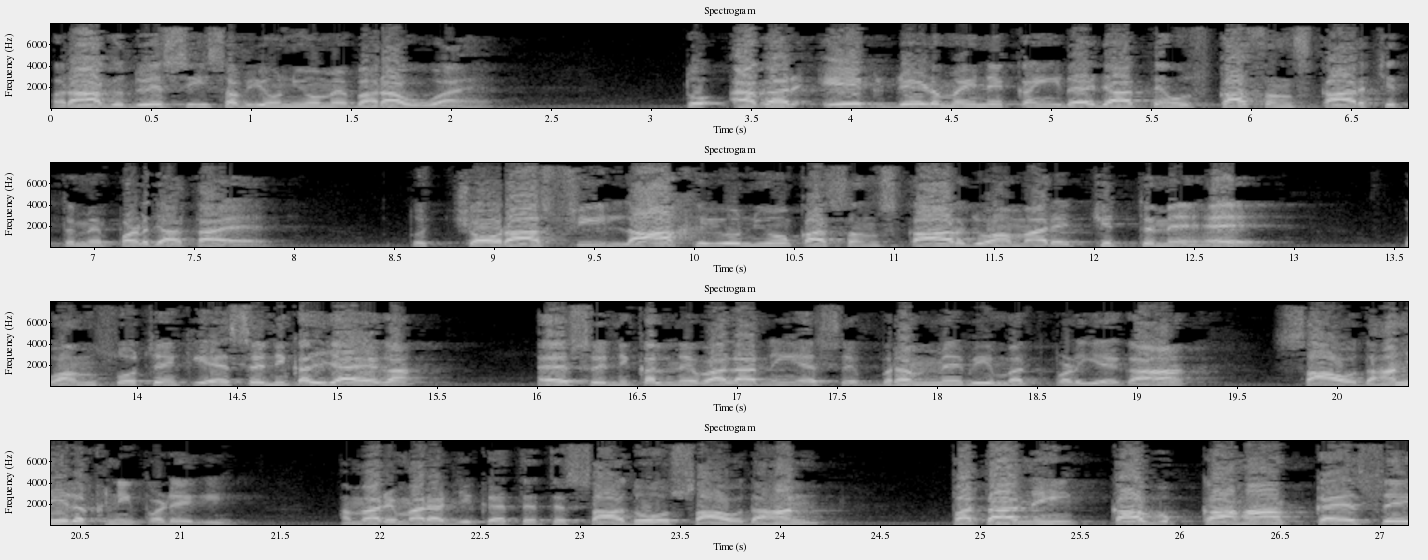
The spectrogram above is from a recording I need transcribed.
राग द्वेष ही सब योनियों में भरा हुआ है। तो अगर एक डेढ़ महीने कहीं रह जाते हैं, उसका संस्कार चित्त में पड़ जाता है तो चौरासी लाख योनियों का संस्कार जो हमारे चित्त में है, वो हम सोचें कि ऐसे निकल जाएगा, ऐसे निकलने वाला नहीं, ऐसे भ्रम में भी मत पड़िएगा, सावधानी रखनी पड़ेगी। हमारे महाराज जी कहते थे, साधो सावधान। पता नहीं कब, कहाँ, कैसे,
